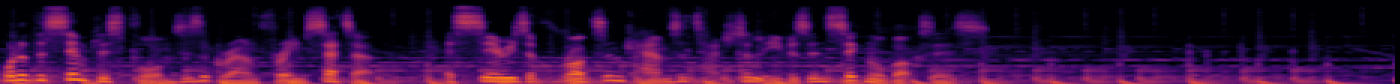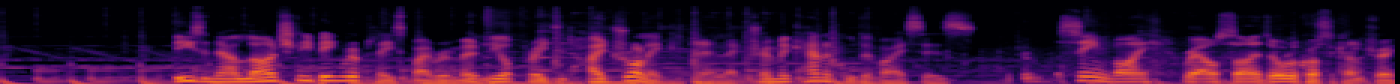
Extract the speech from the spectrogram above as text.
One of the simplest forms is the ground frame setup, a series of rods and cams attached to levers in signal boxes. These are now largely being replaced by remotely operated hydraulic and electromechanical devices. Seen by rail sides all across the country.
